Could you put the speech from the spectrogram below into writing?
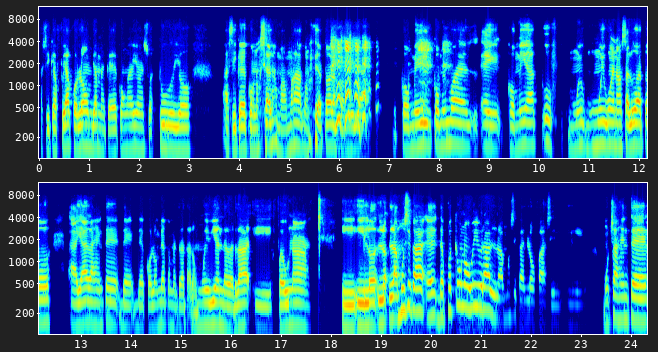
así que fui a Colombia, me quedé con ellos en su estudio, así que conocí a la mamá, conocí a toda la familia, comí, comimos comida, uf, muy, muy buena, saludo a todos. Allá, la gente de Colombia que me trataron muy bien, de verdad, y fue una y, la música, después que uno vibra, la música es lo fácil. Y mucha gente,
